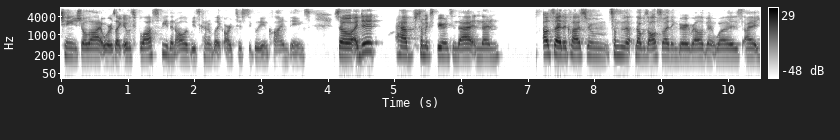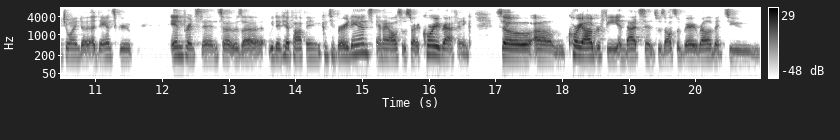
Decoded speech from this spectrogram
changed a lot. where Whereas like it was philosophy, then all of these kind of like artistically inclined things. So I did have some experience in that, and then outside the classroom, something that, that was also I think very relevant was I joined a, a dance group in Princeton. So it was a we did hip hop and contemporary dance, and I also started choreographing. So um, choreography in that sense was also very relevant to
